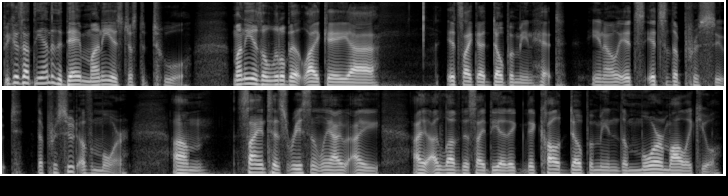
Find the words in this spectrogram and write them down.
Because at the end of the day money is just a tool. Money is a little bit like a uh, it's like a dopamine hit. You know it's it's the pursuit the pursuit of more. Um, scientists recently, I, I, I, I love this idea. They, they call dopamine the more molecule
